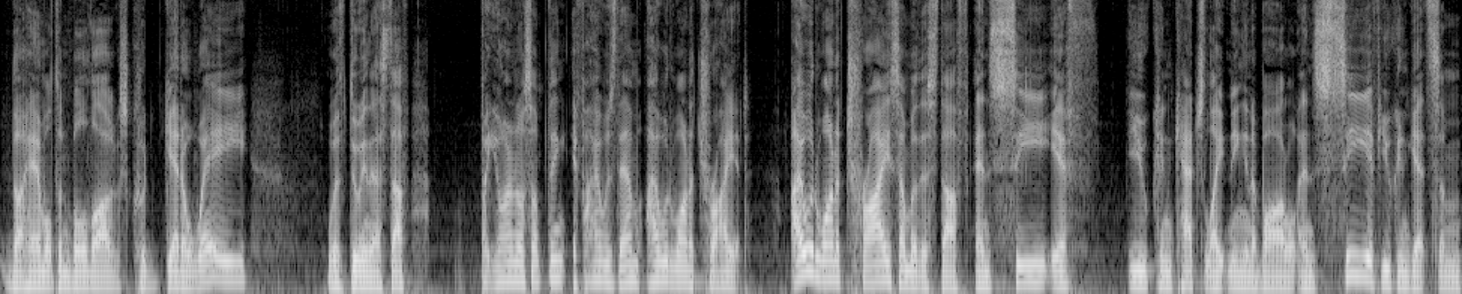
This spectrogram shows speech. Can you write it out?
the Hamilton Bulldogs could get away with doing that stuff. But you want to know something? If I was them, I would want to try it. I would want to try some of this stuff and see if you can catch lightning in a bottle and see if you can get some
